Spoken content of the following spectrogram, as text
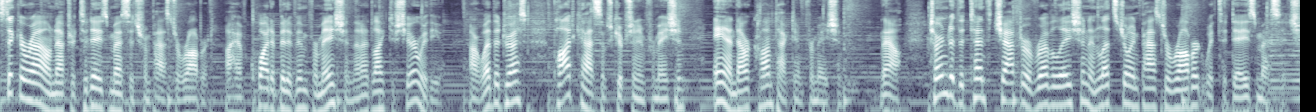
Stick around after today's message from Pastor Robert. I have quite a bit of information that I'd like to share with you our web address, podcast subscription information, and our contact information. Now, turn to the 10th chapter of Revelation and let's join Pastor Robert with today's message.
